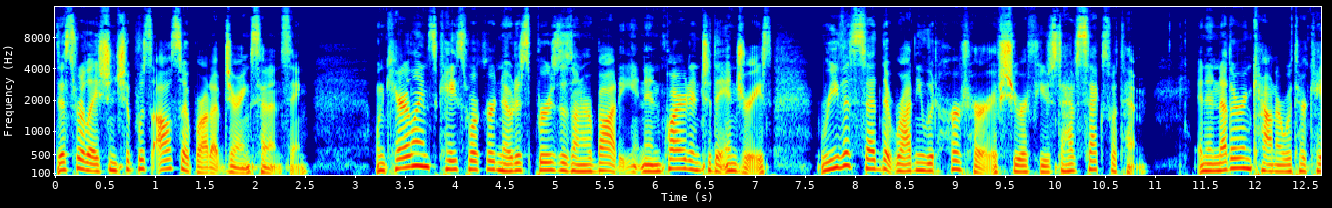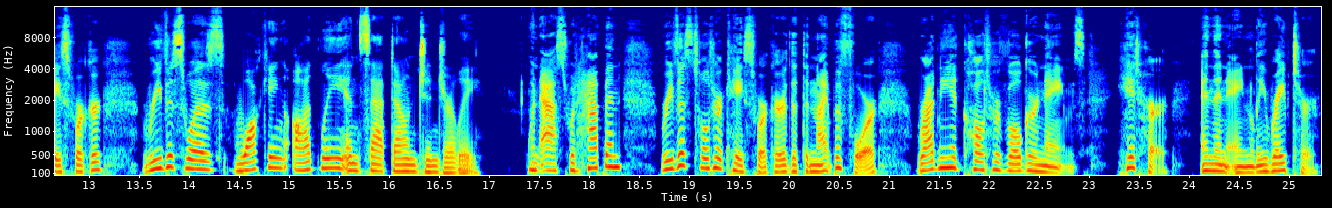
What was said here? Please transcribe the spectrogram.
This relationship was also brought up during sentencing. When Caroline's caseworker noticed bruises on her body and inquired into the injuries, Rivas said that Rodney would hurt her if she refused to have sex with him. In another encounter with her caseworker, Rivas was, Walking oddly and sat down gingerly. When asked what happened, Rivas told her caseworker that the night before, Rodney had called her vulgar names, hit her, and then anally raped her.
